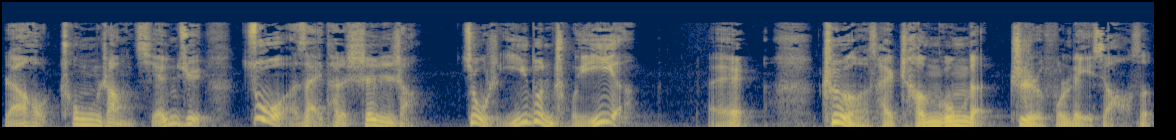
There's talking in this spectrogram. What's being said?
然后冲上前去坐在他的身上，就是一顿锤呀，哎。这才成功的制服了这小子。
